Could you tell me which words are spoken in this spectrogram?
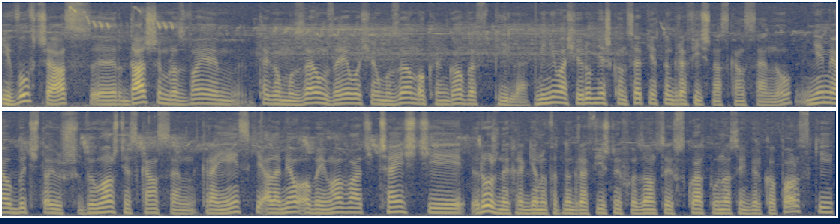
i wówczas e, dalszym rozwojem tego muzeum zajęło się Muzeum Okręgowe w Pile. Zmieniła się również koncepcja etnograficzna skansenu. Nie miał być to już wyłącznie skansen krajeński, ale miał obejmować części różnych regionów etnograficznych wchodzących w skład północnej Wielkopolski,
